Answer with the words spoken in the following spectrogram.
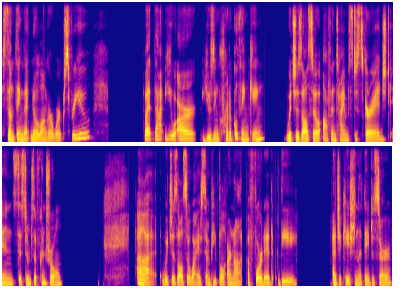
something that no longer works for you, but that you are using critical thinking, which is also oftentimes discouraged in systems of control. Uh, which is also why some people are not afforded the education that they deserve.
